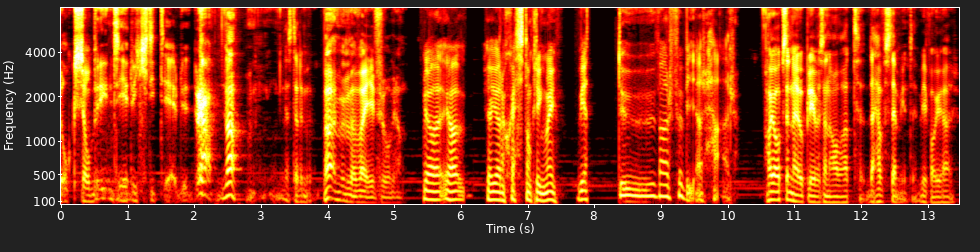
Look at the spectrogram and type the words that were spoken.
också inte riktigt... Ah, Va? Jag ställer mig upp. Men vad är det frågan om? Jag, jag, jag gör en gest omkring mig. Vet du varför vi är här? Har jag också den här upplevelsen av att det här stämmer ju inte. Vi var ju här.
